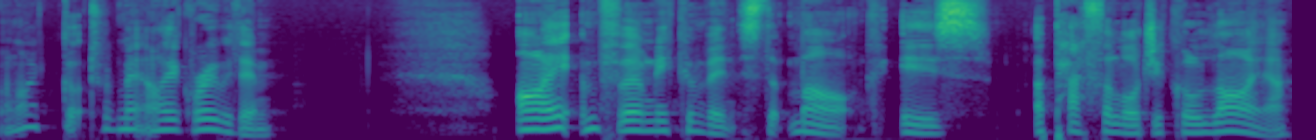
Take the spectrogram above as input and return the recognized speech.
And I've got to admit, I agree with him. I am firmly convinced that Mark is a pathological liar,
